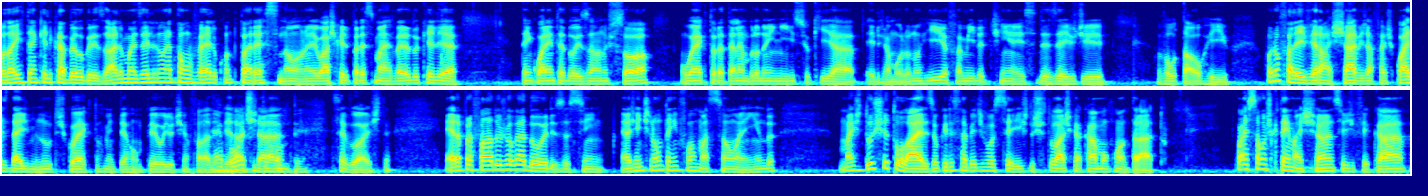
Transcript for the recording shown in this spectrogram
O Odair tem aquele cabelo grisalho, mas ele não é tão velho quanto parece, não, né? Eu acho que ele parece mais velho do que ele é. Tem 42 anos só, O Hector até lembrou no início que a, ele já morou no Rio, a família tinha esse desejo de voltar ao Rio. Quando eu falei virar a chave, já faz quase 10 minutos que o Hector me interrompeu e eu tinha falado É em virar a chave. Você gosta. Era pra falar dos jogadores, assim. A gente não tem informação ainda, mas dos titulares, eu queria saber de vocês, dos titulares que acabam o contrato. Quais são os que têm mais chances de ficar?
